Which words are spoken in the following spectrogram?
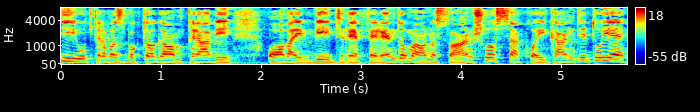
i upravo zbog toga on pravi ovaj vid referenduma, odnosno Anšlusa, koji kandiduje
